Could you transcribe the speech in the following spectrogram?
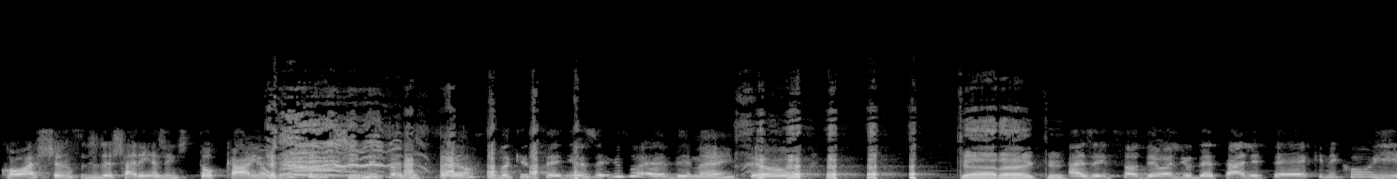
qual a chance de deixarem a gente tocar em algum centímetro a distância do que seria o James Webb, né? Então... Caraca. A gente só deu ali o detalhe técnico e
